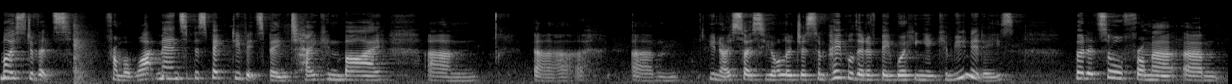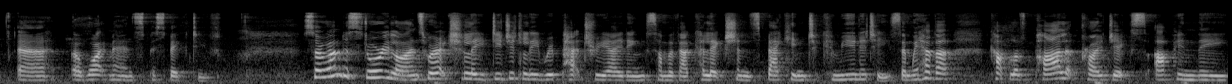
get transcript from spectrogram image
Most of it's from a white man's perspective, it's been taken by. Um, uh, um, you know, sociologists and people that have been working in communities, but it's all from a, um, a, a white man's perspective. So, under storylines, we're actually digitally repatriating some of our collections back into communities. And we have a couple of pilot projects up in the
